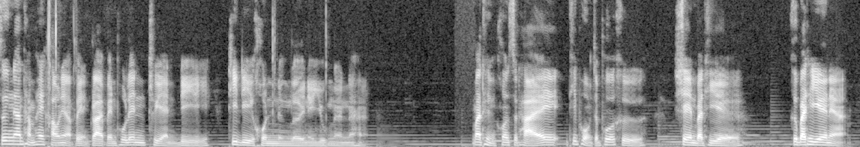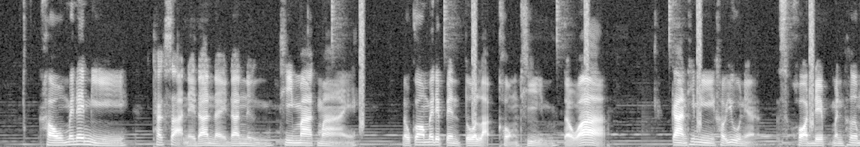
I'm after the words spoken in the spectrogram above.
ซึ่งนั่นทำให้เขาเนี่ยเป็นกลายเป็นผู้เล่นเทรนดีที่ดีคนหนึ่งเลยในยุคนั้นนะฮะ มาถึงคนสุดท้ายที่ผมจะพูดก็คือเชนบาทีเยคือบาทีเยเนี่ยเขาไม่ได้มีทักษะในด้านใดด้านหนึ่งที่มากมาย แล้วก็ไม่ได้เป็นตัวหลักของทีม แต่ว่า การที่มีเขาอยู่เนี่ยสควอตเดฟมันเพิ่ม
